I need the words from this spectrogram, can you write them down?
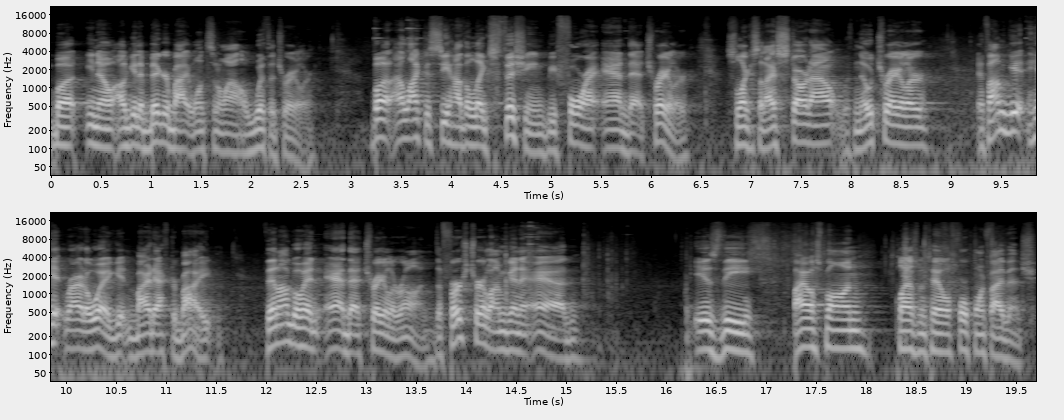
but you know, I'll get a bigger bite once in a while with a trailer. But I like to see how the lake's fishing before I add that trailer. So like I said, I start out with no trailer. If I'm getting hit right away, getting bite after bite, then I'll go ahead and add that trailer on. The first trailer I'm gonna add is the BioSpawn Plasma Tail 4.5 inch.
